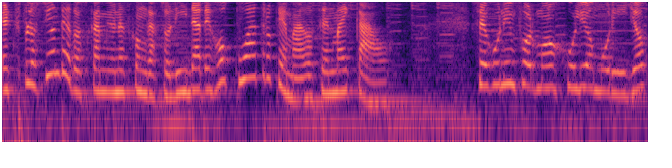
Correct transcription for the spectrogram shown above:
explosión de dos camiones con gasolina dejó cuatro quemados en Maicao. Según informó Julio Murillo,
